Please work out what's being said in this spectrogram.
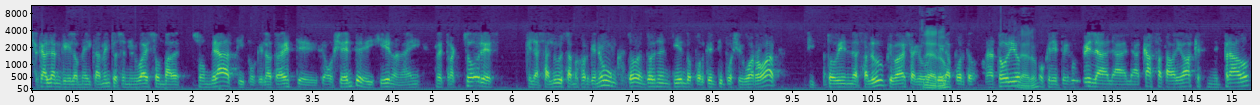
ya que hablan que los medicamentos en Uruguay son, son gratis, porque la otra vez te- oyentes dijeron ahí, retractores, que la salud está mejor que nunca, todo. Entonces no entiendo por qué el tipo llegó a robar. Si está todo bien en la salud, que vaya, que Claro. golpee la puerta del oratorio, Claro. o que le golpee la, la, la casa Tabaré Vázquez en el Prado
